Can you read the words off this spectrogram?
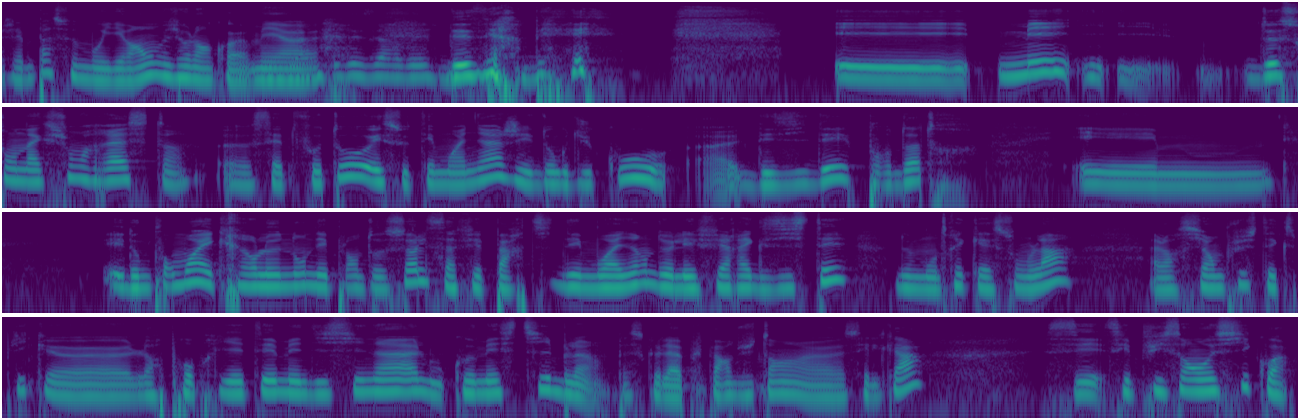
j'aime pas ce mot, il est vraiment violent quoi. Mais Désherbé. désherbé. Et mais il- de son action reste euh, cette photo et ce témoignage et donc du coup euh, des idées pour d'autres. Et, hum, et donc pour moi écrire le nom des plantes au sol, ça fait partie des moyens de les faire exister, de montrer qu'elles sont là. Alors si en plus t'expliques euh, leurs propriétés médicinales ou comestibles, parce que la plupart du temps euh, c'est le cas, c'est puissant aussi quoi.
